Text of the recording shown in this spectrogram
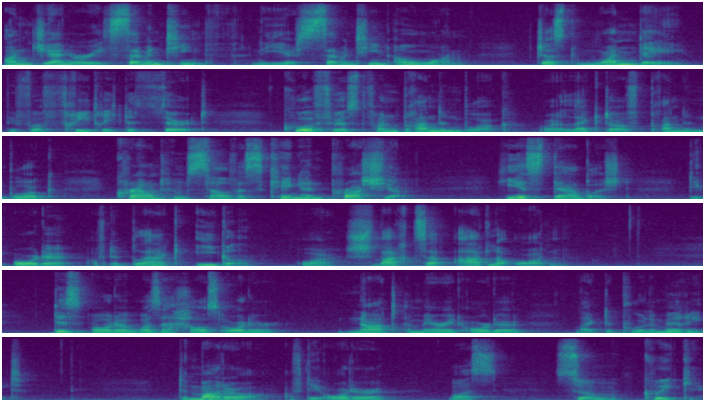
On January 17th, in the year 1701, just one day before Friedrich III, Kurfürst von Brandenburg, or Elector of Brandenburg, crowned himself as king in Prussia, he established the Order of the Black Eagle, or Schwarzer Adlerorden. This order was a house order, not a merit order like the Pour le Mérite. The motto of the order was Suum cuique,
